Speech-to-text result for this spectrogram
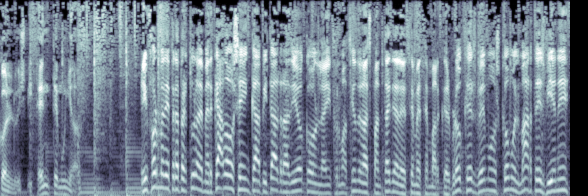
con Luis Vicente Muñoz. Informe de preapertura de mercados en Capital Radio con la información de las pantallas de CMC Market Brokers. Vemos cómo el martes viene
